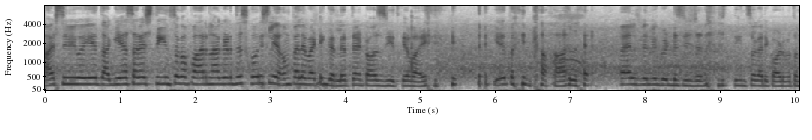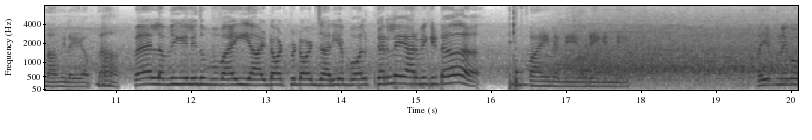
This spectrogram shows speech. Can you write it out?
आर सी बी को ये ताकि एस आर एच तीन सौ का पार ना कर दे स्कोर इसलिए हम पहले बैटिंग कर लेते हैं टॉस जीत के भाई। ये तो इनका हाल है। वेल फिर भी गुड डिसीज़न है। तीन सौ का रिकॉर्ड में तो नाम नहीं लगेगा अपना। वेल अभी के लिए तो भाई यार डॉट पे डॉट जा रही है बॉल कर ले यार विकेट फाइनली उड़ी गिल्ली भाई, अपने को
